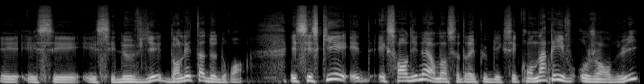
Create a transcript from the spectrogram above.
et, ses, leviers dans l'état de droit. Et c'est ce qui est extraordinaire dans cette République, c'est qu'on arrive aujourd'hui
